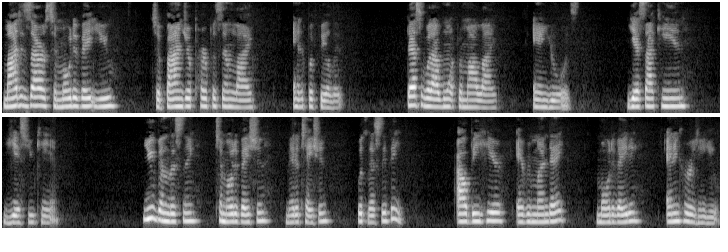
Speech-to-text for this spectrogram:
My desire is to motivate you to find your purpose in life and fulfill it. That's what I want for my life and yours. Yes, I can. Yes, you can. You've been listening to Motivation Meditation with Leslie V. I'll be here every Monday, motivating and encouraging you.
